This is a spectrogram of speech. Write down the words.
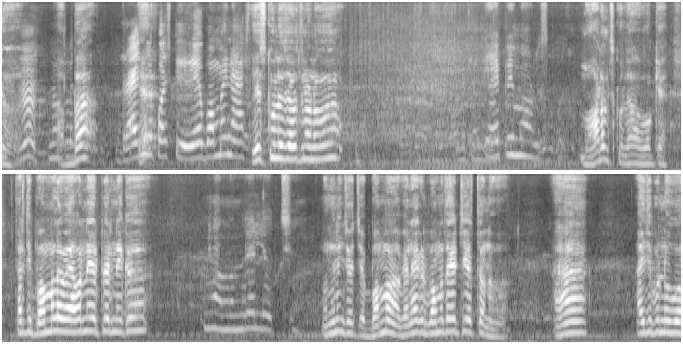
నువ్వు? అబ్బా. డ్రాయింగ్లో ఫస్ట్ ఏ స్కూల్లో చదువుతున్నావు నువ్వు? Model school. ఓకే. తర్వాత బొమ్మలు ఎవరు నేర్పారు నీకు? నేను ముందు వచ్చి నుంచి వచ్చావు. బొమ్మ వినాయకుడి బొమ్మ తయారు చేస్తావు నువ్వు. అయితే ఇప్పుడు నువ్వు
